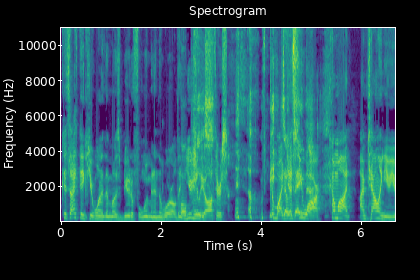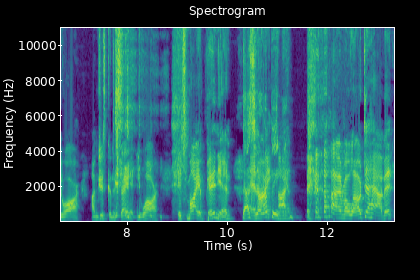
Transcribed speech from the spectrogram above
Because I think you're one of the most beautiful women in the world. And Oh, usually please. authors, come on, yes, you that. are. Come on. I'm telling you, you are. I'm just going to say it. You are. it's my opinion. That's your I- opinion. I, am allowed to have it.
